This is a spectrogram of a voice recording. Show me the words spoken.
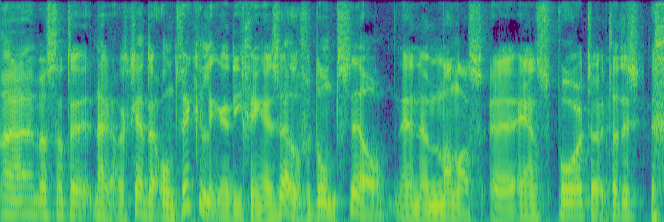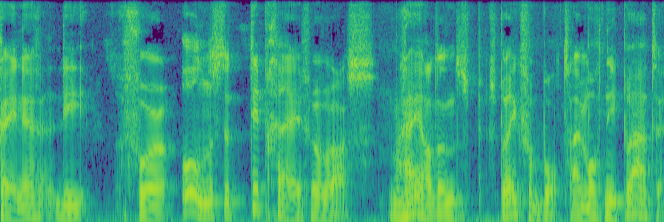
uh, was dat de, nou ja, de ontwikkelingen die gingen zo verdomd snel. En een man als uh, Ernst Poorter, dat is degene die voor ons de tipgever was. Maar hij had een spreekverbod. Hij mocht niet praten.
